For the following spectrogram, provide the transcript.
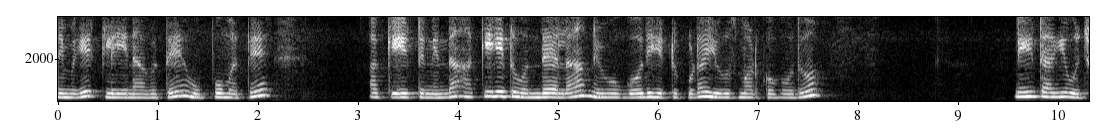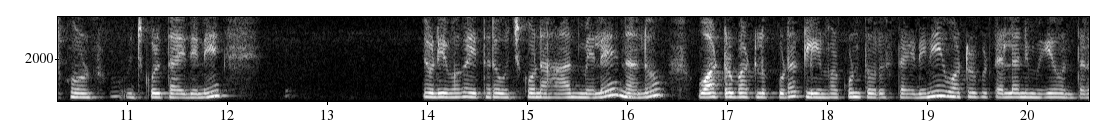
ನಿಮಗೆ ಕ್ಲೀನ್ ಆಗುತ್ತೆ. ಉಪ್ಪು ಮತ್ತು ಅಕ್ಕಿ ಹಿಟ್ಟಿನಿಂದ. ಅಕ್ಕಿ ಹಿಟ್ಟು ಒಂದೇ ಅಲ್ಲ, ನೀವು ಗೋಧಿ ಹಿಟ್ಟು ಕೂಡ ಯೂಸ್ ಮಾಡ್ಕೋಬೋದು. ನೀಟಾಗಿ ಉಜ್ಕೊಂಡು ಉಜ್ಕೊಳ್ತಾ ಇದ್ದೀನಿ. ನೋಡಿ, ಇವಾಗ ಈ ಥರ ಉಜ್ಕೊಂಡು ಆದಮೇಲೆ ನಾನು ವಾಟ್ರ್ ಬಾಟ್ಲು ಕೂಡ ಕ್ಲೀನ್ ಮಾಡ್ಕೊಂಡು ತೋರಿಸ್ತಾ ಇದ್ದೀನಿ. ವಾಟ್ರ್ ಬಾಟೆಲ್ಲ ನಿಮಗೆ ಒಂಥರ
